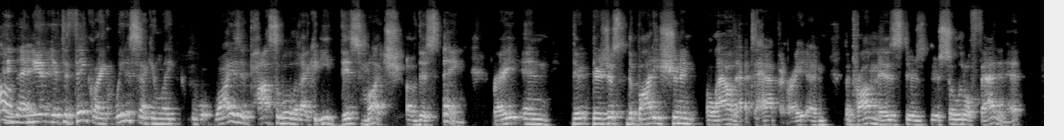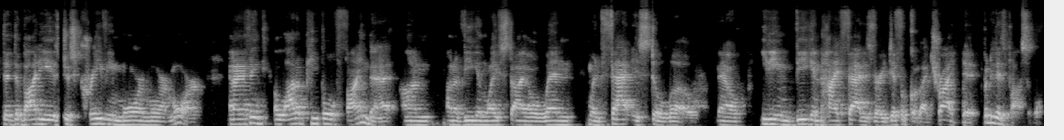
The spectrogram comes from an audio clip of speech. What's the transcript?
all and, day. And you, you have to think like, wait a second, like, why is it possible that I could eat this much of this thing? Right. And there, there's just the body shouldn't allow that to happen, right? And the problem is there's there's so little fat in it that the body is just craving more and more and more. And I think a lot of people find that on on a vegan lifestyle when when fat is still low. Now, eating vegan high fat is very difficult. I tried it, but it is possible.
